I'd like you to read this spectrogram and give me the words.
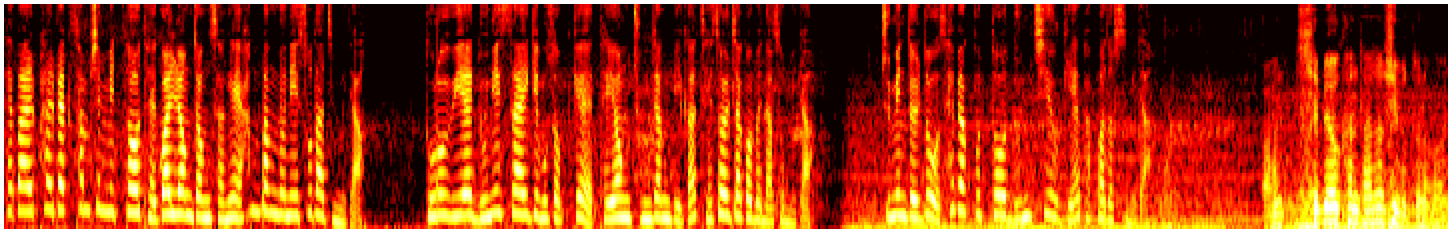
해발 830m 대관령 정상에 한방눈이 쏟아집니다. 도로 위에 눈이 쌓이기 무섭게 대형 중장비가 제설 작업에 나섭니다. 주민들도 새벽부터 눈 치우기에 바빠졌습니다. 한 새벽 한 5시부터 나가요.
